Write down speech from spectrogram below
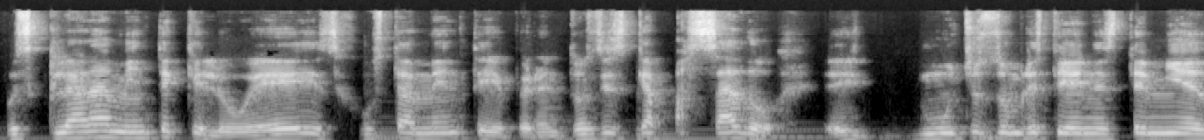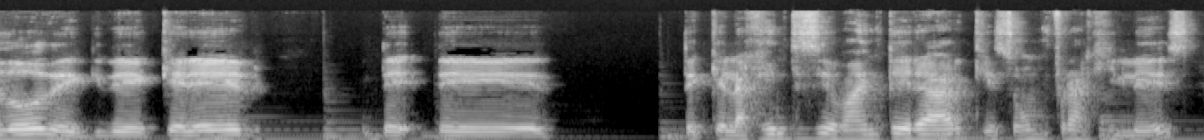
pues claramente que lo es, justamente, pero entonces, ¿qué ha pasado? Eh, muchos hombres tienen este miedo de, querer, de, de, que la gente se va a enterar que son frágiles,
